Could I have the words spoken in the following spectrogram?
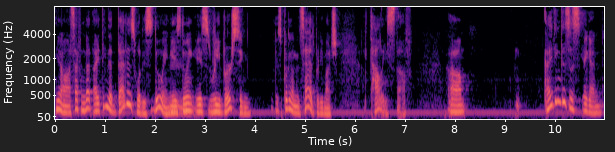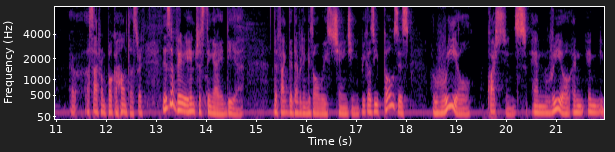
you know, aside from that, I think that that is what he's doing. He's doing is reversing, he's putting on its head pretty much Thales' stuff. Um, and I think this is again, uh, aside from Pocahontas, right? This is a very interesting idea, the fact that everything is always changing, because he poses real questions and real, and, and he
